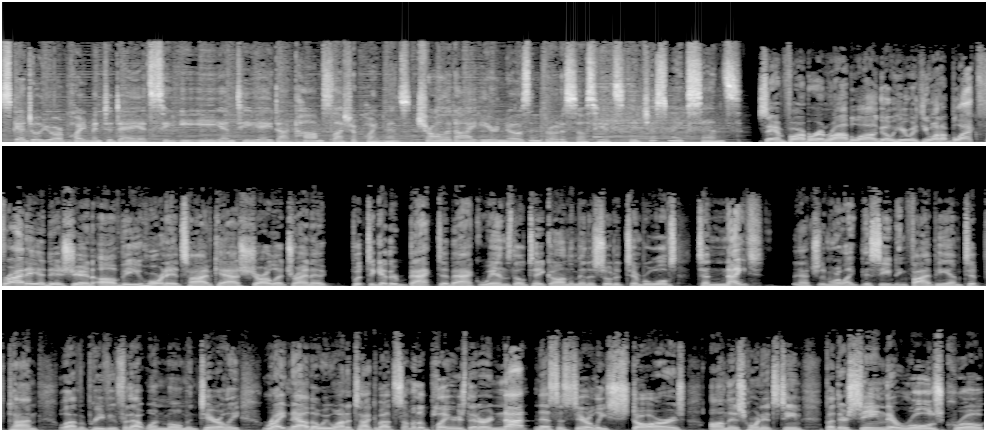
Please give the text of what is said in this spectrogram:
Schedule your appointment today at ceenta.com slash appointments. Charlotte Eye, Ear, Nose, and Throat Associates. They just make sense. Sam Farber and Rob Longo here with you on a Black Friday edition of the Hornets Hivecast. Charlotte trying to put together back to back wins. They'll take on the Minnesota Timberwolves tonight actually more like this evening 5 p.m tip time we'll have a preview for that one momentarily right now though we want to talk about some of the players that are not necessarily stars on this hornets team but they're seeing their roles grow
